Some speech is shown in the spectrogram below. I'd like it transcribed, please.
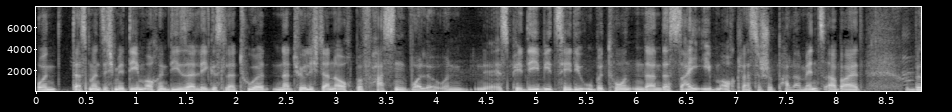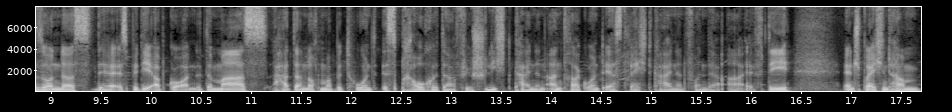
und dass man sich mit dem auch in dieser Legislatur natürlich dann auch befassen wolle. Und SPD wie CDU betonten dann, das sei eben auch klassische Parlamentsarbeit. Besonders der SPD-Abgeordnete Maas hat dann nochmal betont, es brauche dafür schlicht keinen Antrag und erst recht keinen von der AfD. Entsprechend haben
